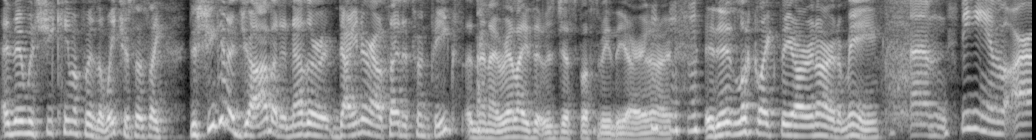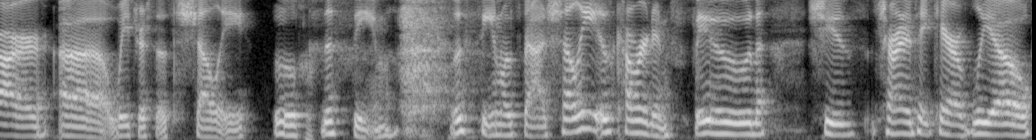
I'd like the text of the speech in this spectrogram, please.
And then when she came up as a waitress, I was like, does she get a job at another diner outside of Twin Peaks? And then I realized it was just supposed to be the R and R. It didn't look like the R and R to me. Um, speaking of RR uh, waitresses, Shelly. Ugh, this scene. This scene was bad. Shelly is covered in food. She's trying to take care of Leo.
